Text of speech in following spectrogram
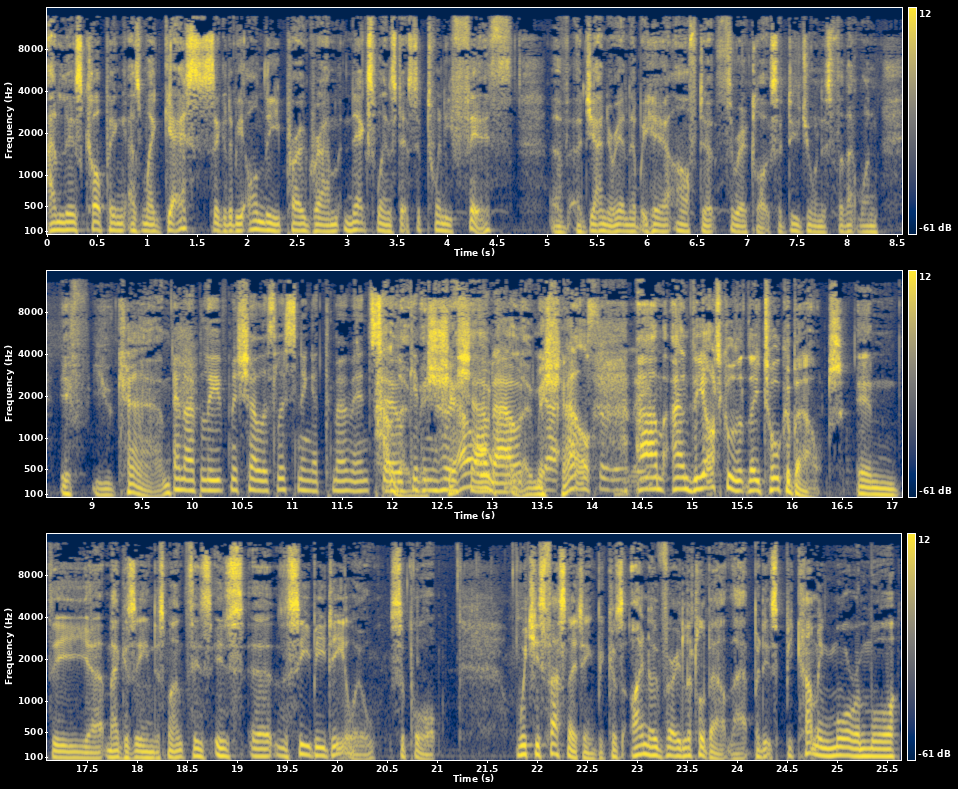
and Liz Copping as my guests. They're going to be on the programme next Wednesday. It's the 25th of uh, January, and they'll be here after three o'clock. So do join us for that one if you can. And I believe Michelle is listening at the moment, so Hello, giving Michelle. her a shout out. Hello, Michelle. Yeah, absolutely. Um, and the article that they talk about in the uh, magazine this month is is uh, the CBD oil support, which is fascinating because I know very little about that, but it's becoming more and more.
